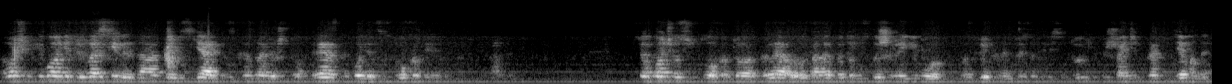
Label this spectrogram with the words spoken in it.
Ну, в общем, его они пригласили на одну из ягод, сказали, что грязно ходит с духами, все кончилось очень плохо, то когда об этом услышали его возлюбленные, то есть эти все духи, пешачьи, демоны,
